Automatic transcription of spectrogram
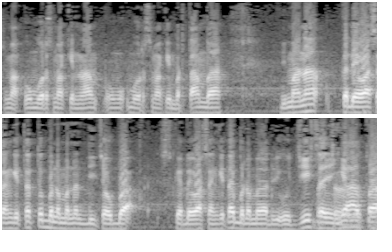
semak, umur semakin lama, umur semakin bertambah di mana kedewasaan kita tuh benar-benar dicoba. Kedewasaan kita benar-benar diuji betul, sehingga betul. apa?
